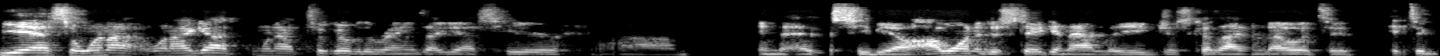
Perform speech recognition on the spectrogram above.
Yeah, so when I when I got when I took over the reins, I guess here um, in the SCBL, I wanted to stick in that league just because I know it's a it's a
